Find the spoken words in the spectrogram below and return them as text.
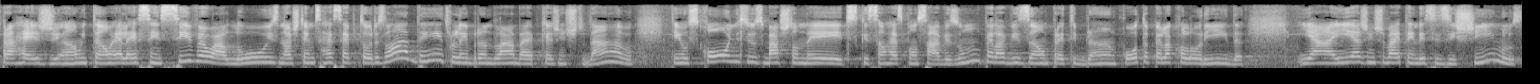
para a região, então ela é sensível à luz. Nós temos receptores lá dentro, lembrando lá da época que a gente estudava, tem os cones e os bastonetes, que são responsáveis um pela visão preto e branco, outra pela colorida. E aí a gente vai tendo esses estímulos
